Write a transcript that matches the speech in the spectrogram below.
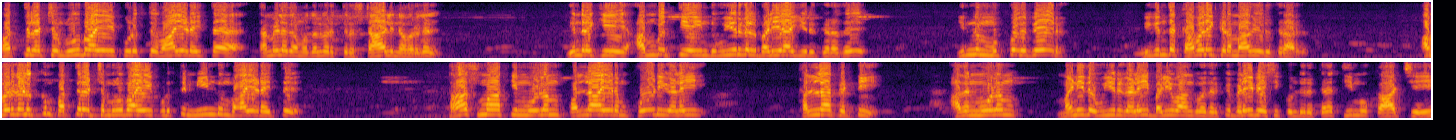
பத்து லட்சம் ரூபாயை கொடுத்து வாயடைத்த தமிழக முதல்வர் திரு ஸ்டாலின் அவர்கள் இன்றைக்கு ஐம்பத்தி ஐந்து உயிர்கள் பலியாகி இருக்கிறது. இன்னும் முப்பது பேர் மிகுந்த கவலைக்கிடமாக இருக்கிறார்கள். அவர்களுக்கும் பத்து லட்சம் ரூபாயை கொடுத்து மீண்டும் வாயடைத்து டாஸ்மாகின் மூலம் பல்லாயிரம் கோடிகளை கல்லா கட்டி அதன் மூலம் மனித உயிர்களை பலி வாங்குவதற்கு விலை பேசிக் கொண்டிருக்கிற திமுக ஆட்சியை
